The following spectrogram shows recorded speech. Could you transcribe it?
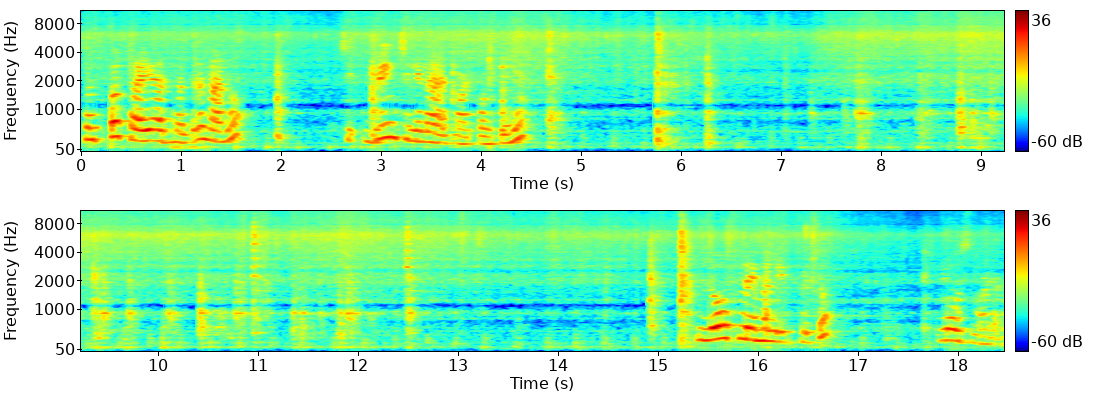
ಸ್ವಲ್ಪ ಫ್ರೈ ಆದ ನಂತರ ನಾನು ಗ್ರೀನ್ ಚಿಲ್ಲಿನ ಆ್ಯಡ್ ಮಾಡ್ಕೊತೀನಿ ಲೋ ಫ್ಲೇಮಲ್ಲಿ ಇಟ್ಬಿಟ್ಟು ಕ್ಲೋಸ್ ಮಾಡೋಣ.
